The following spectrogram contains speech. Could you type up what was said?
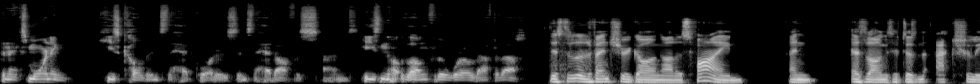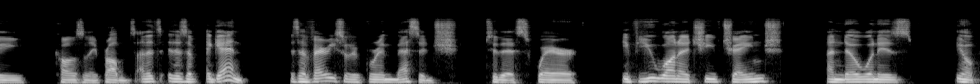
the next morning, he's called into the headquarters, into the head office, and he's not long for the world after that. This little adventure going on is fine, and as long as it doesn't actually cause any problems. And it's, it is a, again, it's a very sort of grim message to this, where if you want to achieve change and no one is, you know,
